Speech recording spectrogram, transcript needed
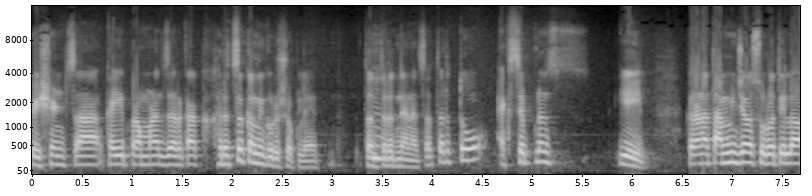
पेशंटचा काही प्रमाणात जर का खर्च कमी करू शकलो तंत्रज्ञानाचा तर तो ॲक्सेप्टन्स येईल. कारण आता आम्ही जेव्हा सुरुवातीला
